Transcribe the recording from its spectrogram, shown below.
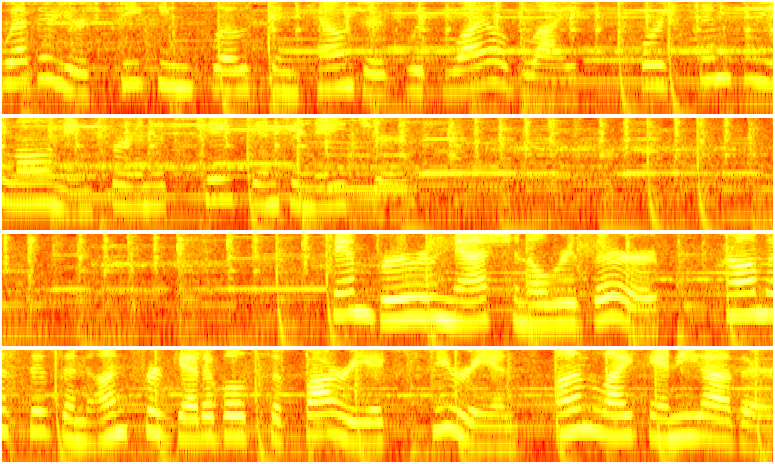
Whether you're seeking close encounters with wildlife, or simply longing for an escape into nature, Samburu National Reserve promises an unforgettable safari experience unlike any other.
